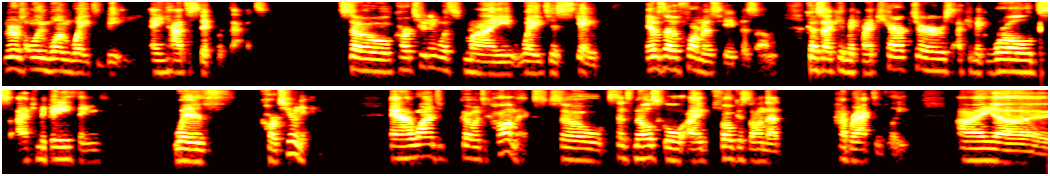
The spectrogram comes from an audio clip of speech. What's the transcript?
there was only one way to be, and you had to stick with that. So cartooning was my way to escape it was a form of escapism because I can make my characters, I can make worlds, I can make anything with cartooning. And I wanted to go into comics. So since middle school, I focused on that hyperactively. I uh,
